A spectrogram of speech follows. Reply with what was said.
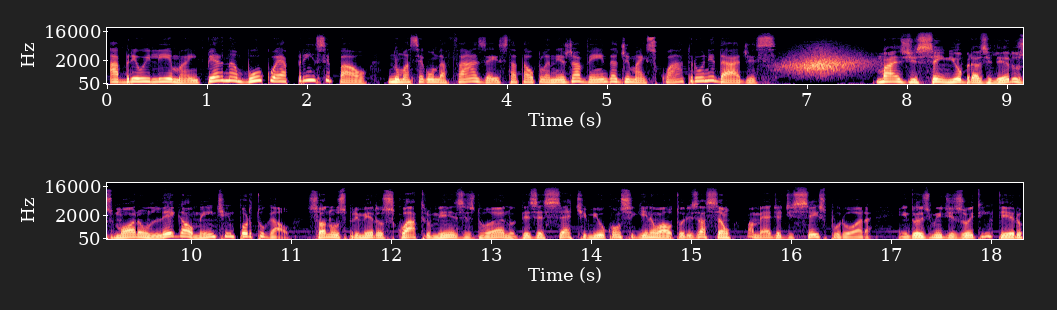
Abril e Lima, em Pernambuco, é a principal. Numa segunda fase, a estatal planeja a venda de mais quatro unidades. Mais de 100 mil brasileiros moram legalmente em Portugal. Só nos primeiros quatro meses do ano, 17 mil conseguiram autorização, uma média de 6 por hora. Em 2018 inteiro,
